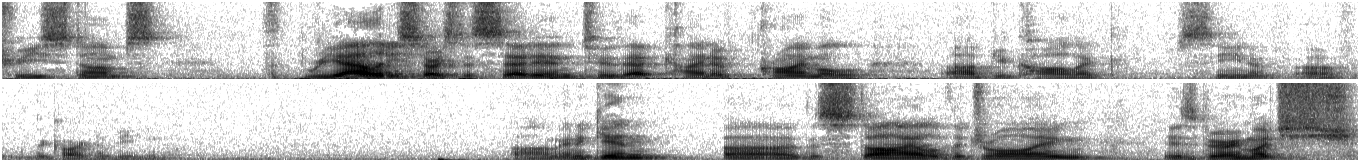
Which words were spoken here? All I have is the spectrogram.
tree stumps. Reality starts to set into that kind of primal, uh, bucolic scene of, of the Garden of Eden. Um, and again, uh, the style of the drawing is very much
